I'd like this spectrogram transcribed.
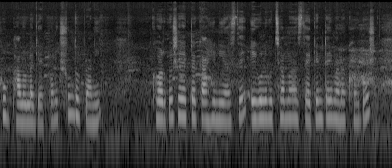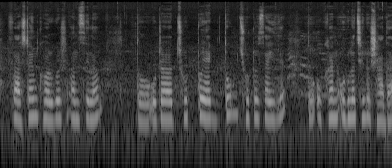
খুব ভালো লাগে একটা, অনেক সুন্দর প্রাণী। খরগোশের একটা কাহিনী আছে, এগুলো হচ্ছে আমার সেকেন্ড টাইম আনা খরগোশ। ফার্স্ট টাইম খরগোশ আনছিলাম। তো ওটা ছোট্ট, একদম ছোট সাইজের তো ওখান, ওগুলো ছিল সাদা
